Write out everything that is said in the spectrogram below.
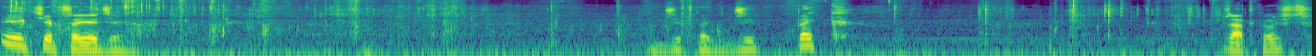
I cię przejedzie. Jeepek, jeepek. Rzadkość.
